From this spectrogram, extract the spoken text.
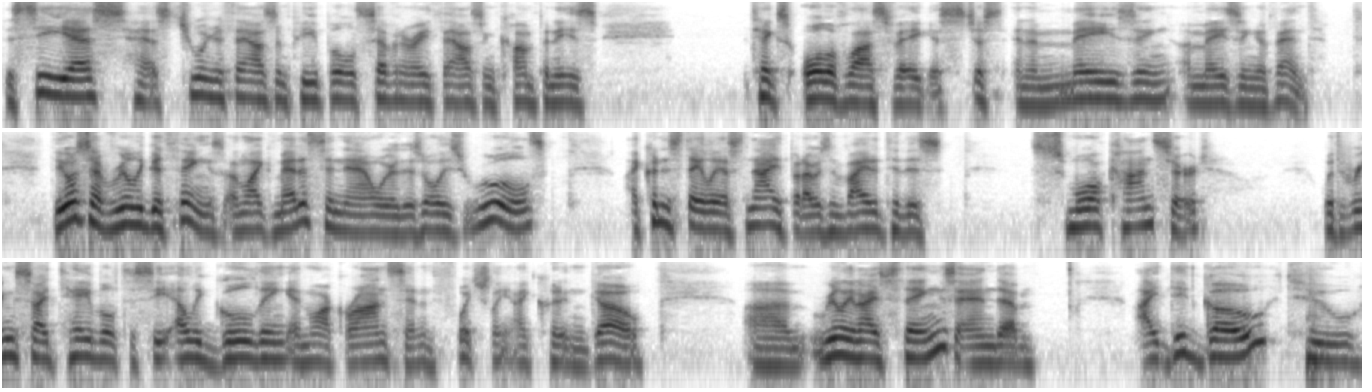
The CES has 200,000 people, seven or 8,000 companies. It takes all of Las Vegas. Just an amazing, amazing event. They also have really good things. Unlike medicine now, where there's all these rules, I couldn't stay last night, but I was invited to this small concert with ringside table to see Ellie Goulding and Mark Ronson. Unfortunately, I couldn't go. Um, really nice things, and um, I did go to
